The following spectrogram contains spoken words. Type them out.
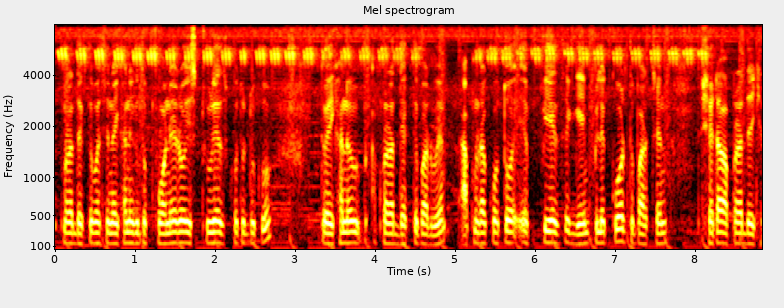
আপনারা দেখতে পাচ্ছেন, এখানে কিন্তু ফোনেরও স্টোরেজ কতটুকু। তো এখানেও আপনারা দেখতে পারবেন, আপনারা কত এফপিএসে গেম প্লে করতে পারছেন, সেটাও আপনারা দেখে,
